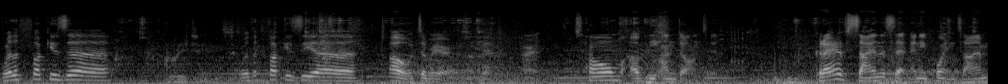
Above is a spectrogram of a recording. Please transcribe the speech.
Where the fuck is uh? Greetings. Where the fuck is the uh? Oh, it's over here. Okay, all right. Tome of the Undaunted. Could I have signed this at any point in time?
